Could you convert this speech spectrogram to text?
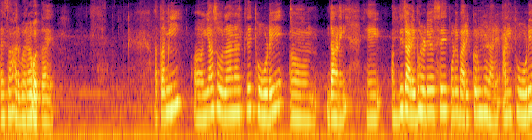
असा हरभरा होत आहे. आता मी या सोलाण्यातले थोडे दाणे हे अगदी जाडे भरडे असे थोडे बारीक करून घेणार आहे आणि थोडे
